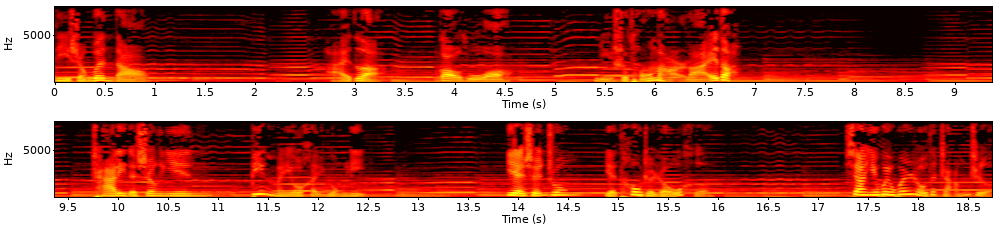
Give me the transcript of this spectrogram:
低声问道：“孩子，告诉我，你是从哪儿来的？”查理的声音并没有很用力，眼神中也透着柔和，像一位温柔的长者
